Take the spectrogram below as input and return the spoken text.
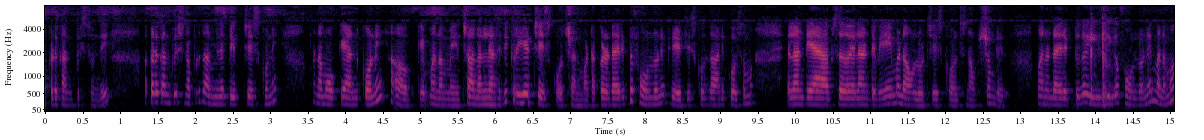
అక్కడ కనిపిస్తుంది. అక్కడ కనిపించినప్పుడు దాని మీద క్లిక్ చేసుకొని మనం ఓకే అనుకొని ఓకే మనం ఛానల్ అనేది క్రియేట్ చేసుకోవచ్చు అనమాట అక్కడ డైరెక్ట్ ఫోన్లోనే క్రియేట్ చేసుకోవాలి. దానికోసం ఎలాంటి యాప్స్ ఎలాంటివి ఏమి డౌన్లోడ్ చేసుకోవాల్సిన అవసరం లేదు. మనం డైరెక్ట్గా ఈజీగా ఫోన్లోనే మనము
